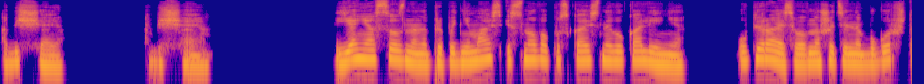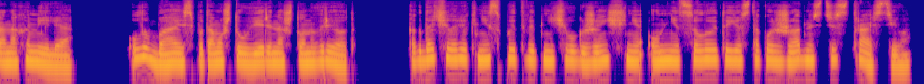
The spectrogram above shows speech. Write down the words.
Обещаю. Обещаю. Я неосознанно приподнимаюсь и снова опускаюсь на его колени, упираясь во внушительный бугор в штанах Эмилия. Улыбаясь, потому что уверена, что он врет. Когда человек не испытывает ничего к женщине, он не целует ее с такой жадностью и страстью.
